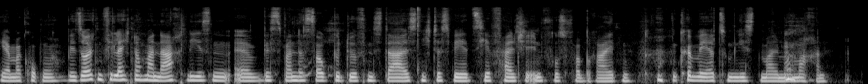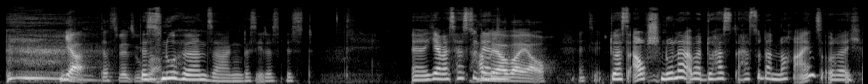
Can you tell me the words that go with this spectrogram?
ja, mal gucken. Wir sollten vielleicht nochmal nachlesen, äh, bis wann das Saugbedürfnis da ist. Nicht, dass wir jetzt hier falsche Infos verbreiten. Können wir ja zum nächsten Mal mal machen. Ja, das wäre super. Das ist nur Hörensagen, dass ihr das wisst. Äh, ja, was hast du Haben denn? Haben wir aber ja auch erzählt. Du hast auch Schnuller, aber du hast, hast du dann noch eins? Oder ich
